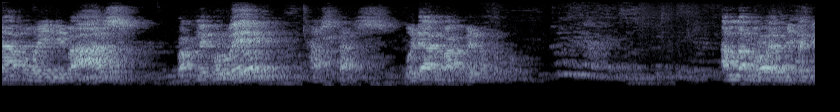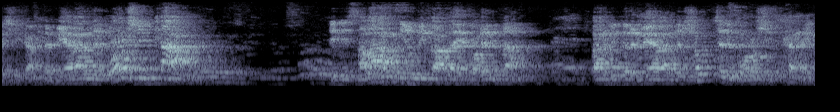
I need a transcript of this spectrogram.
না মোবাইল লিবাস পাকলে করবে ঠাস ঠাস ওইটা আর পাকবে না তখন। আল্লাহর ভয় আপনি তাকে শেখান। বড় শিক্ষা। যিনি সালাদ নিয়মিত আদায় করেন না, তার ভিতরে মেয়েরাজের সবচেয়ে বড় শিক্ষা নেই।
